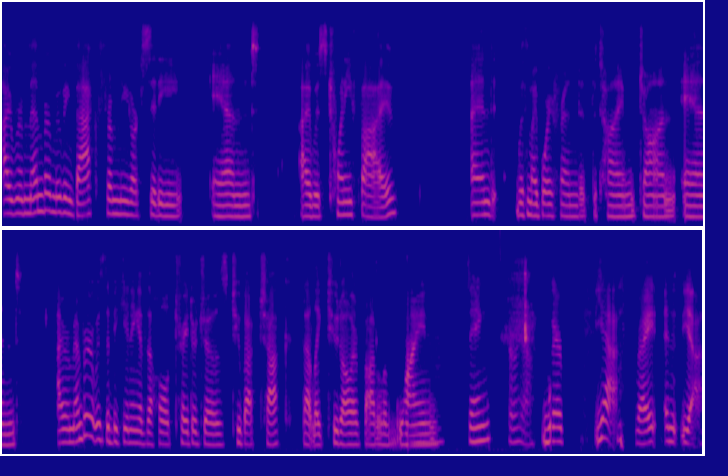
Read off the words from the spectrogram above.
i remember moving back from new york city and i was 25 and with my boyfriend at the time, John, and I remember it was the beginning of the whole Trader Joe's two buck chuck, that like two dollar bottle of wine mm-hmm. thing. Oh yeah. Where, yeah, right, and yeah,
